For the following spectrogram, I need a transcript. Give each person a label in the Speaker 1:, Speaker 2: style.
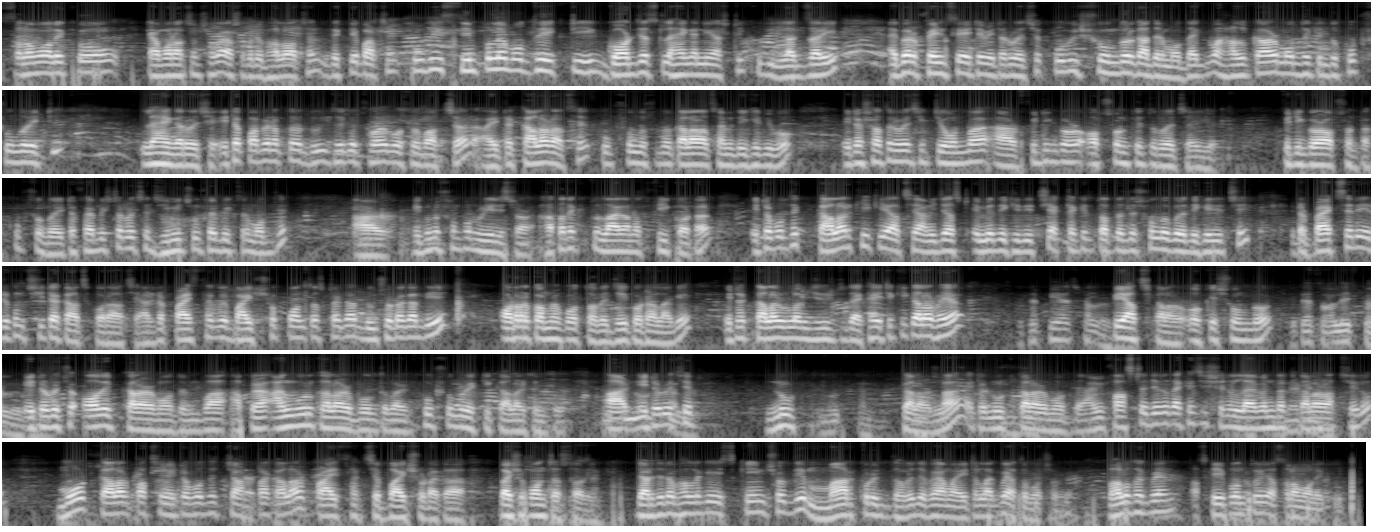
Speaker 1: আসসালামু আলাইকুম। কেমন আছেন সবাই? আশা করি ভালো আছেন। দেখতে পাচ্ছেন, খুবই সিম্পলের মধ্যে একটি গর্জাস লেহেঙ্গা নিয়ে আসছি, খুবই লাক্সারি একবার ফ্যান্সি আইটেম এটা রয়েছে, খুবই সুন্দর কাজের মধ্যে, একদম হালকার মধ্যে কিন্তু খুব সুন্দর একটি লেহেঙ্গা রয়েছে। এটা পাবেন আপনারা দুই থেকে ছয় বছর বাচ্চার, আর এটা কালার আছে, খুব সুন্দর সুন্দর কালার আছে, আমি দেখিয়ে দিব। এটার সাথে রয়েছে একটি ওড়না, আর ফিটিং করার অপশন কিন্তু রয়েছে, এই ফিটিং করার অপশনটা খুব সুন্দর। এটা ফ্যাব্রিক্সটা রয়েছে ঝিমিচু ফ্যাব্রিক্সের মধ্যে। আর এগুলো সম্পূর্ণ রিয়েলিস্ট হাতাটা কিন্তু লাগানো থ্রি কটার এটার মধ্যে কালার কি কি আছে আমি জাস্ট এমএ দেখিয়ে দিচ্ছি। একটা কিন্তু আপনাদের সুন্দর করে দেখিয়ে দিচ্ছি। এটা ব্যাক সাইডে এরকম ছিটা কাজ করা আছে। আর এটা প্রাইস থাকবে বাইশশো পঞ্চাশ টাকা দুশো টাকা দিয়ে অর্ডার কনফার্ম করতে হবে যে কটা লাগে। এটার কালারগুলো আমি যদি দেখাই এটা কি কালার ভাইয়া?
Speaker 2: পেঁয়াজ কালার
Speaker 1: ওকে সুন্দর।
Speaker 2: এটা
Speaker 1: রয়েছে অলিভ কালার মধ্যে বা আপনার আঙ্গুর কালার বলতে পারেন। খুব সুন্দর একটি কালার কিন্তু। আর এটা রয়েছে নুট কালার না? এটা নুট কালার মধ্যে। আমি ফার্স্টে যেটা দেখেছি সেটা ল্যাভেন্ডার কালার ছিল মোট কালার পাচ্ছেন এটার মধ্যে চারটা কালার প্রাইস থাকছে বাইশশো টাকা, বাইশশো পঞ্চাশ সরি যার যেটা ভালো লাগে স্ক্রিনশট দিয়ে মার্ক করে দিতে হবে যে, ভাই, আমার এটা লাগবে এত বছরে ভালো থাকবেন, আজকে এই পর্যন্তই, আসসালামু আলাইকুম।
